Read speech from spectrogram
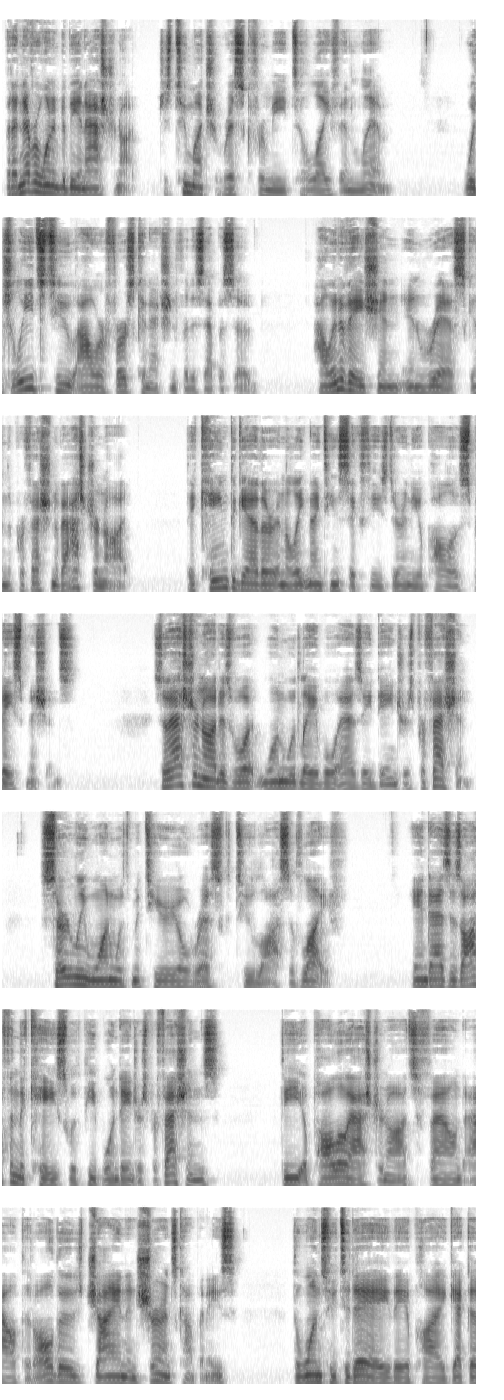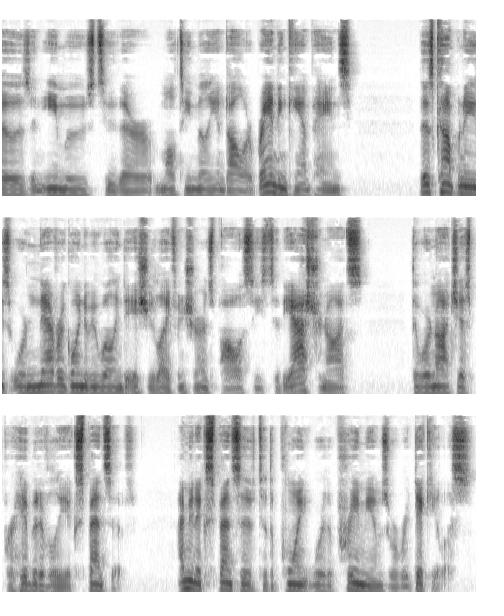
but I never wanted to be an astronaut, just too much risk for me to life and limb. Which leads to our first connection for this episode. How innovation and risk in the profession of astronaut, they came together in the late 1960s during the Apollo space missions. So astronaut is what one would label as a dangerous profession, certainly one with material risk to loss of life. And as is often the case with people in dangerous professions, the Apollo astronauts found out that all those giant insurance companies, the ones who today they apply geckos and emus to their multi-million dollar branding campaigns, those companies were never going to be willing to issue life insurance policies to the astronauts that were not just prohibitively expensive. I mean expensive to the point where the premiums were ridiculous.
